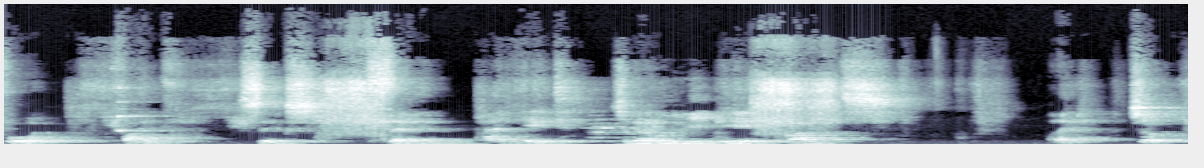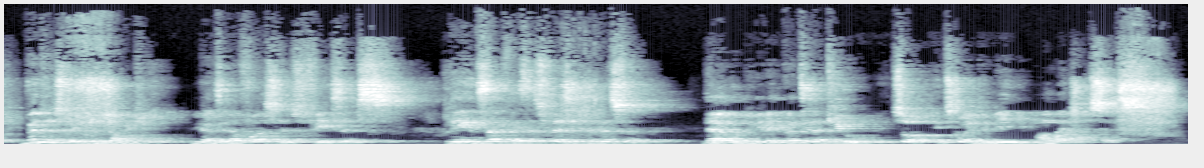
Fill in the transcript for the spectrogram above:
four, five, six, seven, and eight. So there are going to be eight corners. Alright? So with respect to the geometry, we consider first is faces. Plane surface is present in the crystal. They are going to be you consider cube, so it's going to be how much? Six.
